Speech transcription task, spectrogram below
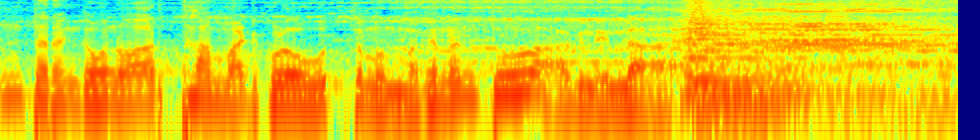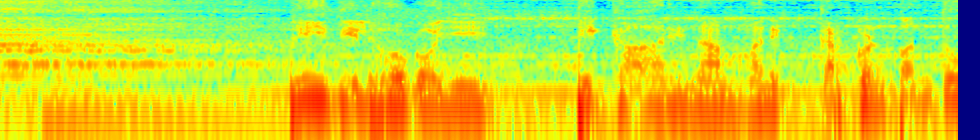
ಅಂತರಂಗವನ್ನು ಅರ್ಥ ಮಾಡಿಕೊಳ್ಳುವ ಉತ್ತಮ ಮಗನಂತೂ ಆಗಲಿಲ್ಲ. ಬೀದಿಲಿ ಹೋಗೋ ಈ ಭಿಕಾರಿನ ಮನೆಗೆ ಕರ್ಕೊಂಡು ಬಂದು,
